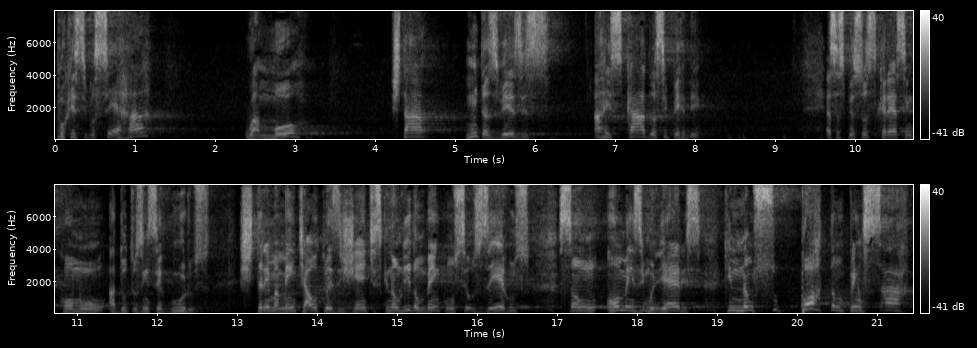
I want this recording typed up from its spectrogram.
Porque se você errar, o amor está muitas vezes arriscado a se perder. Essas pessoas crescem como adultos inseguros, extremamente autoexigentes, que não lidam bem com os seus erros, são homens e mulheres que não suportam pensar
